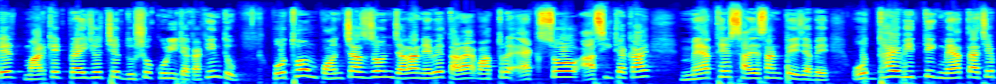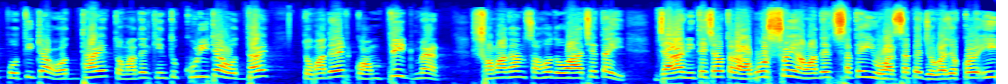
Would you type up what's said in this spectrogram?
এর মার্কেট প্রাইস হচ্ছে দুশো কুড়ি টাকা। কিন্তু প্রথম পঞ্চাশ জন যারা নেবে, তারা মাত্র একশো আশি টাকায় ম্যাথের সাজেশান পেয়ে যাবে। অধ্যায় ভিত্তিক ম্যাথ আছে, প্রতিটা অধ্যায় তোমাদের কিন্তু কুড়িটা অধ্যায় তোমাদের কমপ্লিট ম্যাথ সমাধান সহ দেওয়া আছে, তাই যারা নিতে চাও তারা অবশ্যই আমাদের সাথে এই হোয়াটসঅ্যাপে যোগাযোগ করো। এই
